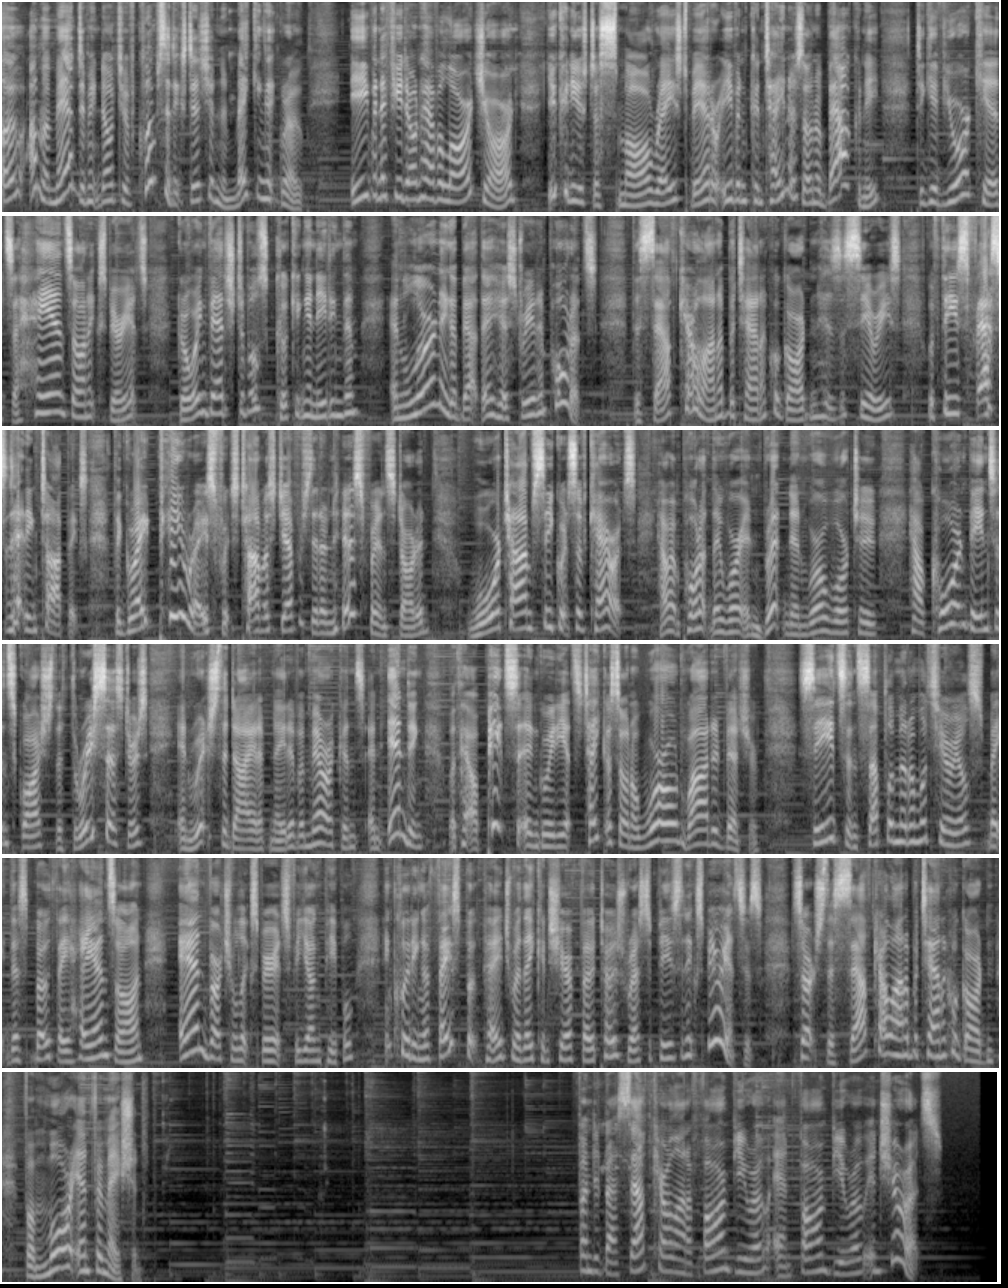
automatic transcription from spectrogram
Hello, I'm Amanda McNulty of Clemson Extension and Making It Grow. Even if you don't have a large yard, you can use a small raised bed or even containers on a balcony to give your kids a hands on experience growing vegetables, cooking and eating them, and learning about their history and importance. The South Carolina Botanical Garden has a series with these fascinating topics. The Great Pea Race, which Thomas Jefferson and his friends started, wartime secrets of carrots, how important they were in Britain in World War II, how corn, beans, and squash, the three sisters, enriched the diet of Native Americans and ending with how pizza ingredients take us on a worldwide adventure. Seeds and supplemental materials make this both a hands on and virtual experience for young people, including a Facebook page where they can share photos, recipes, and experiences. Search the South Carolina Botanical Garden for more information. Funded by South Carolina Farm Bureau and Farm Bureau Insurance.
